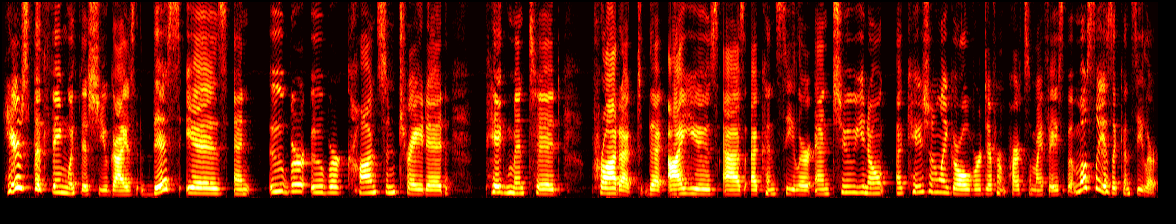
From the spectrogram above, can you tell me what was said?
here's the thing with this you guys. This is an uber uber concentrated pigmented product that I use as a concealer and to, you know, occasionally go over different parts of my face, but mostly as a concealer.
